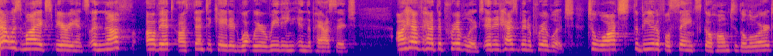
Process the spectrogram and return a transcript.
That was my experience. Enough of it authenticated what we were reading in the passage. I have had the privilege, and it has been a privilege, to watch the beautiful saints go home to the Lord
